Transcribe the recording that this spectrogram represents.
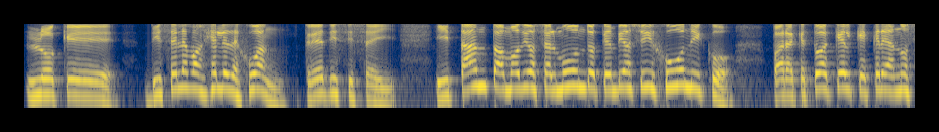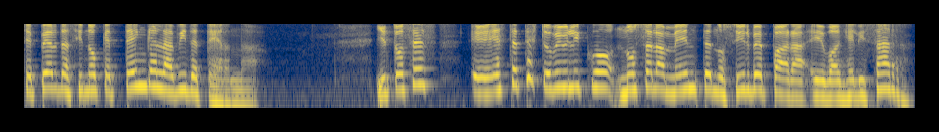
lo que dice el Evangelio de Juan 3:16. Y tanto amó Dios al mundo que envió a su Hijo único para que todo aquel que crea no se pierda, sino que tenga la vida eterna. Y entonces, eh, este texto bíblico no solamente nos sirve para evangelizar,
